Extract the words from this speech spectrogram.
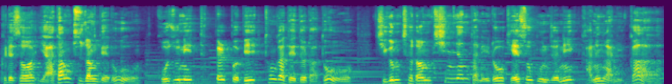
그래서 야당 주장대로 고준위 특별법이 통과되더라도 지금처럼 10년 단위로 계속 운전이 가능하니까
